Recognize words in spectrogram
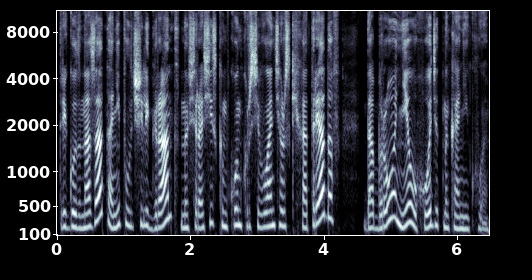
Три года назад они получили грант на всероссийском конкурсе волонтерских отрядов «Добро не уходит на каникулы».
